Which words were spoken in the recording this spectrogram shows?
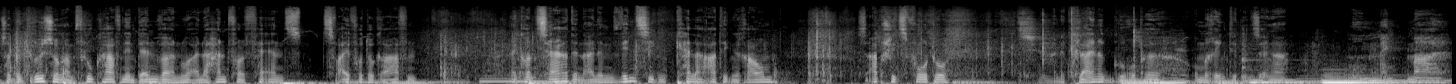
Zur Begrüßung am Flughafen in Denver nur eine Handvoll Fans, zwei Fotografen, ein Konzert in einem winzigen kellerartigen Raum, das Abschiedsfoto, eine kleine Gruppe umringte den Sänger. Moment mal.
